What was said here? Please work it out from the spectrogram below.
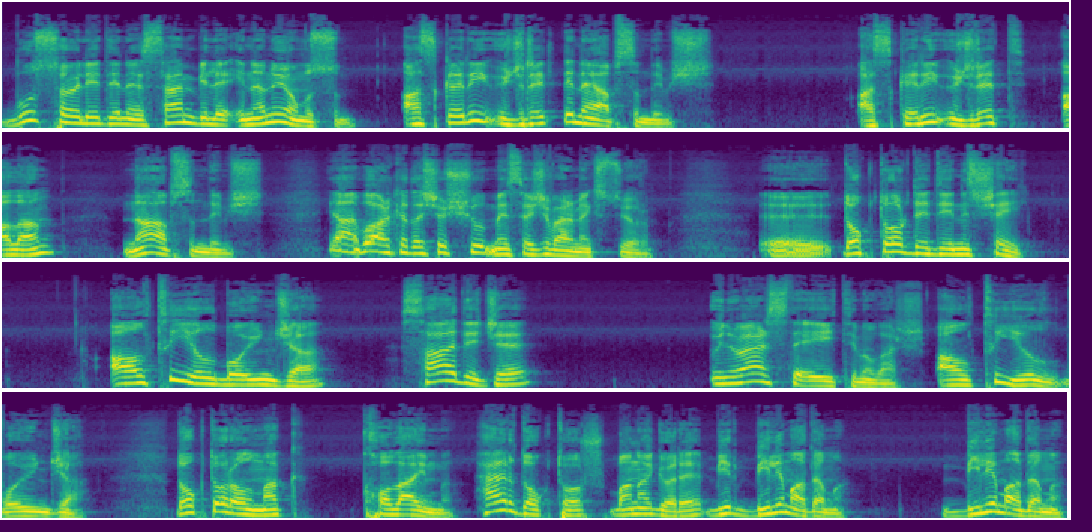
Bu söylediğine sen bile inanıyor musun? Asgari ücretli ne yapsın demiş. Asgari ücret alan ne yapsın demiş. Yani bu arkadaşa şu mesajı vermek istiyorum. E, doktor dediğiniz şey 6 yıl boyunca sadece üniversite eğitimi var. 6 yıl boyunca. Doktor olmak kolay mı? Her doktor bana göre bir bilim adamı. Bilim adamı.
